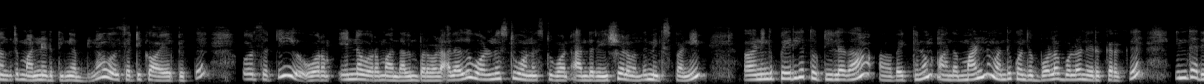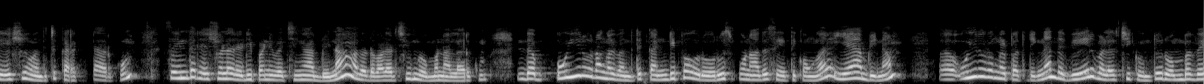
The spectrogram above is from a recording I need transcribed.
வந்துட்டு மண் எடுத்தீங்க அப்படின்னா ஒரு சட்டி காயர் பித்து ஒரு சட்டி உரம் என்ன உரமாக இருந்தாலும் பரவாயில்ல. அதாவது one two one two one அந்த ரேஷியோவில் வந்து மிக்ஸ் பண்ணி நீங்கள் பெரிய தொட்டியில் தான் வைக்கணும். அந்த மண் வந்து கொஞ்சம் பொல பொலன்னு இருக்கிறதுக்கு இந்த இந்த ரேஷியோ வந்துட்டு கரெக்டாக இருக்கும். ஸோ இந்த ரேஷியோவில் ரெடி பண்ணி வச்சிங்க அப்படின்னா அதோட வளர்ச்சியும் ரொம்ப நல்லாயிருக்கும் இந்த உயிர் உரங்கள் வந்துட்டு கண்டிப்பாக ஒரு ஒரு ஸ்பூனாவது சேர்த்துக்கோங்க. ஏன் அப்படின்னா உயிர் உரங்கள் பார்த்துட்டிங்கன்னா இந்த வேர் வளர்ச்சிக்கு வந்துட்டு ரொம்பவே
